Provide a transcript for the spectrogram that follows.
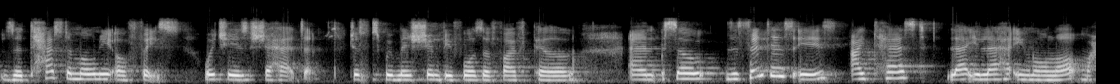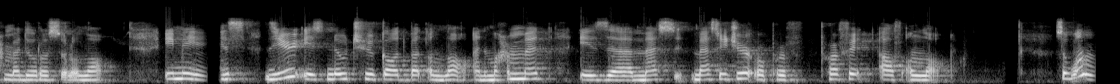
the testimony of faith, which is shahada, just we mentioned before the five pillar. And so the sentence is I test La ilaha illallah Muhammadur Rasulullah. It means there is no true God but Allah, and Muhammad is a mess- messenger or prophet of Allah. So once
